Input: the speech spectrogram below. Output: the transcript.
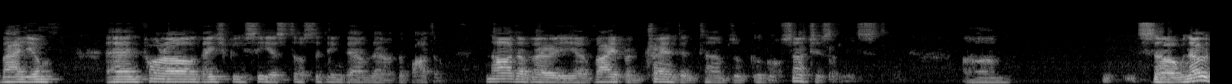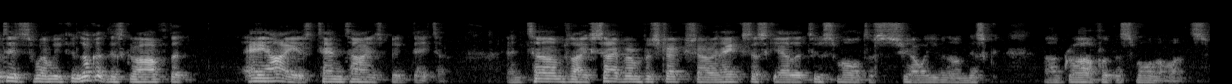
value. And poor old HPC is still sitting down there at the bottom. Not a very uh, vibrant trend in terms of Google searches, at least. Um, so notice when we can look at this graph that AI is 10 times big data. And terms like cyber infrastructure and exascale are too small to show even on this uh, graph of the smaller ones.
